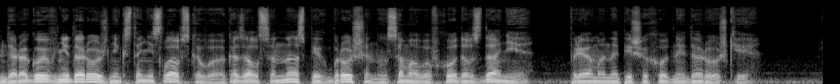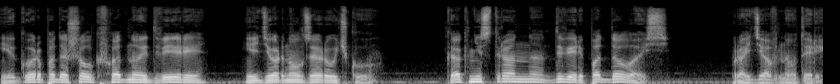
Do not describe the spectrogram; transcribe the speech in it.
Дорогой внедорожник Станиславского оказался наспех брошен у самого входа в здание, прямо на пешеходной дорожке. Егор подошел к входной двери и дернул за ручку. Как ни странно, дверь поддалась. Пройдя внутрь,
